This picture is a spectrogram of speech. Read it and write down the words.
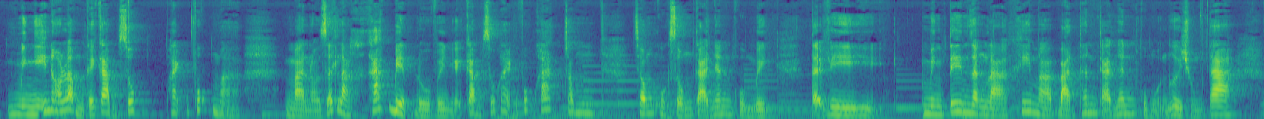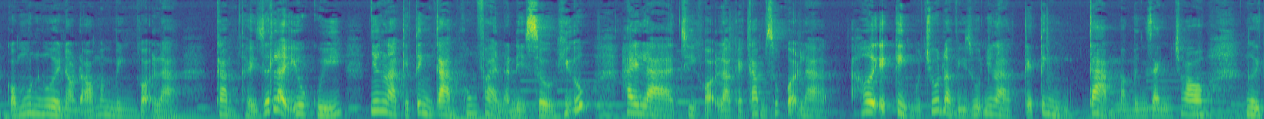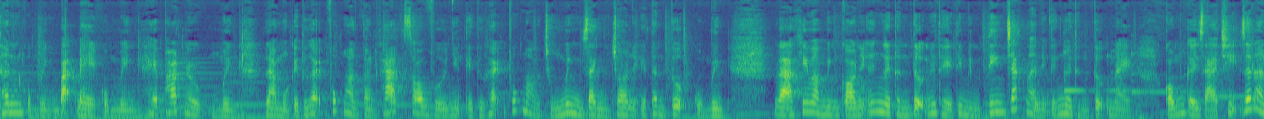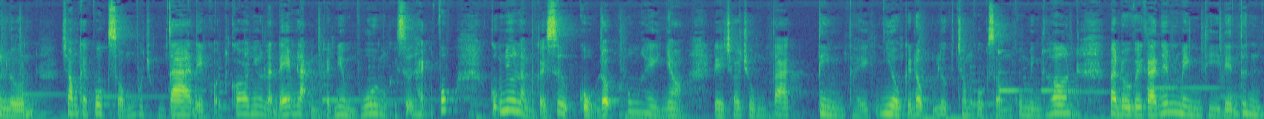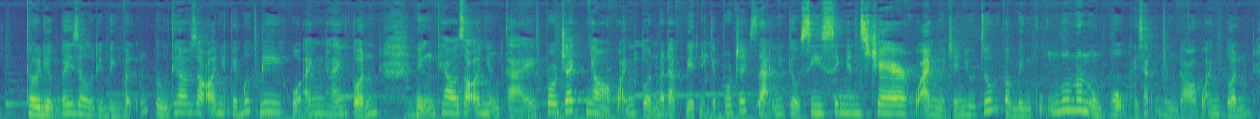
mình nghĩ nó là một cái cảm xúc hạnh phúc mà mà nó rất là khác biệt đối với những cái cảm xúc hạnh phúc khác trong trong cuộc sống cá nhân của mình. Tại vì mình tin rằng là khi mà bản thân cá nhân của mỗi người chúng ta có một người nào đó mà mình, gọi là, cảm thấy rất là yêu quý, nhưng là cái tình cảm không phải là để sở hữu hay là chỉ gọi là cái cảm xúc, gọi là hơi ích kỷ một chút là ví dụ như là cái tình cảm mà mình dành cho người thân của mình, bạn bè của mình hay partner của mình là một cái thứ hạnh phúc hoàn toàn khác so với những cái thứ hạnh phúc mà chúng mình dành cho những cái thần tượng của mình. Và khi mà mình có những người thần tượng như thế thì mình tin chắc là những cái người thần tượng này có một cái giá trị rất là lớn trong cái cuộc sống của chúng ta để coi như là đem lại một cái niềm vui, một cái sự hạnh phúc cũng như là một cái sự cổ động không hề nhỏ để cho chúng ta tìm thấy nhiều cái động lực trong cuộc sống của mình hơn. Và đối với cá nhân mình thì đến thần, thời điểm bây giờ thì mình vẫn cứ theo dõi những cái bước đi của anh Hà Anh Tuấn những theo dõi những cái project nhỏ của anh Tuấn và đặc biệt những cái project dạng như kiểu See Sing and Share của anh ở trên YouTube và mình cũng luôn luôn ủng hộ cái chặng đường đó của anh Tuấn.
